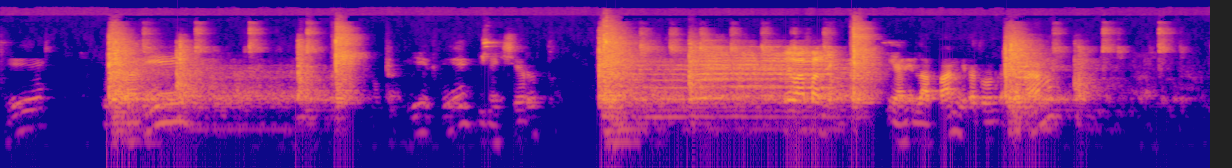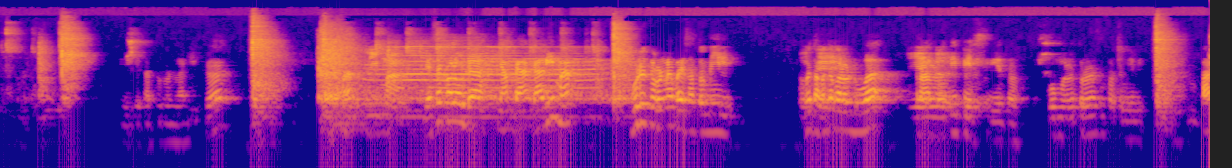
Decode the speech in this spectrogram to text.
Oke, turun lagi. Oke, di make sure. Ini 8 nih. Ya, ini 8, kita turun ke 6. Oke, kita turun lagi ke 5. 5. Biasanya kalau udah nyampe angka 5, gue udah turunnya by 1 mili. Gue Oke. takutnya kalau 2 Iya, terlalu kan. tipis gitu. Gue mulai turunnya ke 1 mili. 4.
